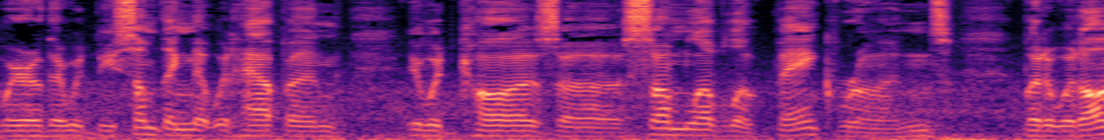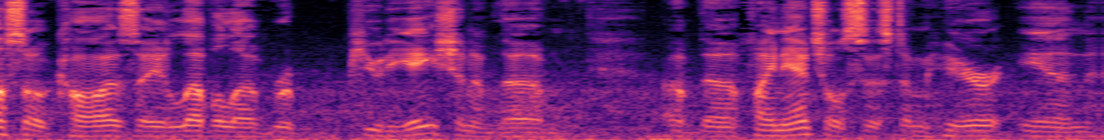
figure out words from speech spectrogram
Where there would be something that would happen, it would cause uh, some level of bank runs, but it would also cause a level of repudiation of the of the financial system here in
